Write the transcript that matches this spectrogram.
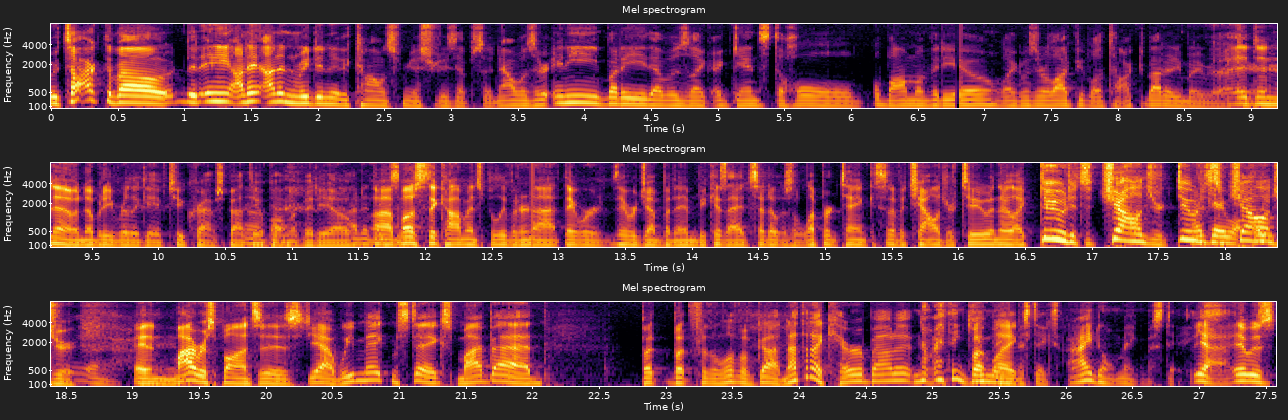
we talked about did any I didn't I didn't read any of the comments from yesterday's episode. Now was there anybody that was like against the whole Obama video? Like was there a lot of people that talked about it? Anybody really? I didn't know. Nobody really gave two craps about the Okay. Obama video. Uh, so. Most of the comments, believe it or not, they were they were jumping in because I had said it was a Leopard tank instead of a Challenger two, and they're like, "Dude, it's a Challenger, dude, it's a well, Challenger." okay, and my response is, "Yeah, we make mistakes. My bad." But but for the love of God, not that I care about it. No, I think you make like, mistakes. I don't make mistakes. Yeah, it was.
